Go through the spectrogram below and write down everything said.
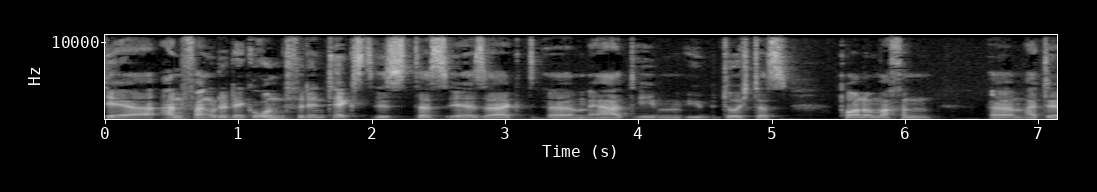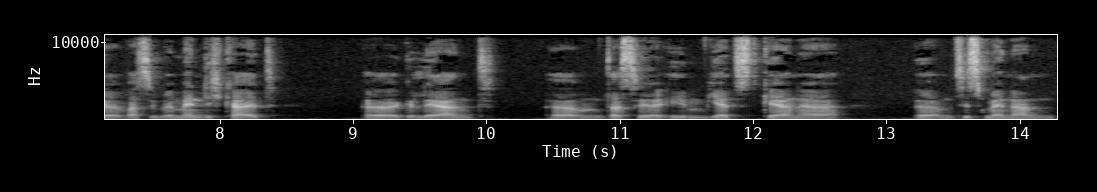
der Anfang oder der Grund für den Text ist, dass er sagt, ähm, er hat eben durch das Pornomachen ähm, hat er was über Männlichkeit äh, gelernt, ähm, dass er eben jetzt gerne ähm, Cis-Männern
